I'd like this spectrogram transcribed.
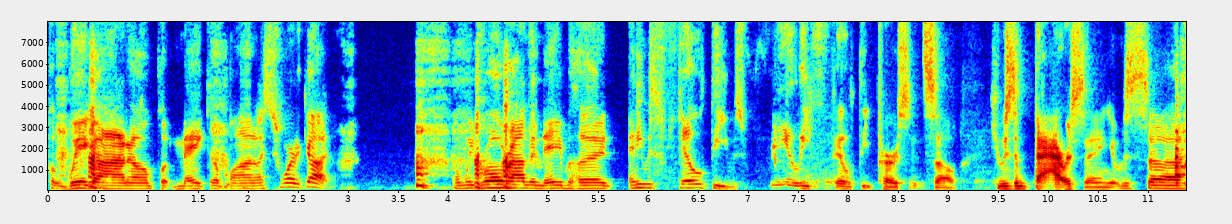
put wig on them, put makeup on them. I swear to God. And we'd roll around the neighborhood, and he was filthy. He was really filthy person. So he was embarrassing. It was uh,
